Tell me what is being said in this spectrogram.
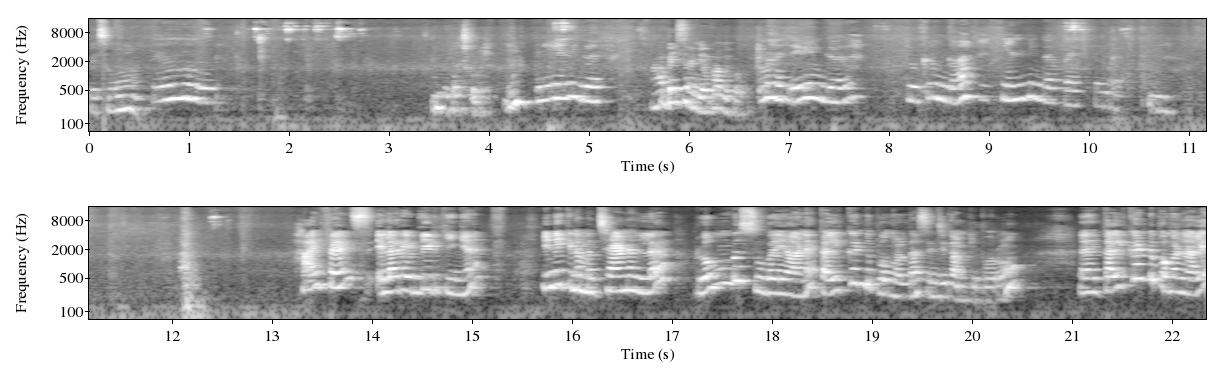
பேசுவோம். இந்த பேசுகிறேன் உட்காந்துக்கோ நீங்க துக்குங்க என்னங்க பேசுங்க ஹாய் ஃப்ரெண்ட்ஸ் எல்லாரும் எப்படி இருக்கீங்க? இன்னைக்கு நம்ம சேனல்ல ரொம்ப சுவையான கல்கண்டு பொங்கல் தான் செஞ்சு காமிக்க போறோம். கல்கண்டு பொங்கல்னாலே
